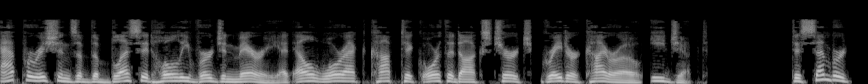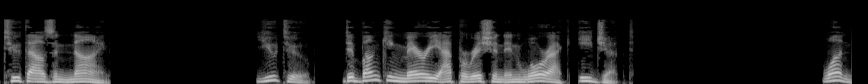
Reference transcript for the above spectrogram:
Apparitions of the Blessed Holy Virgin Mary at El Warak Coptic Orthodox Church, Greater Cairo, Egypt. December 2009 YouTube. Debunking Mary Apparition in Warak, Egypt 1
